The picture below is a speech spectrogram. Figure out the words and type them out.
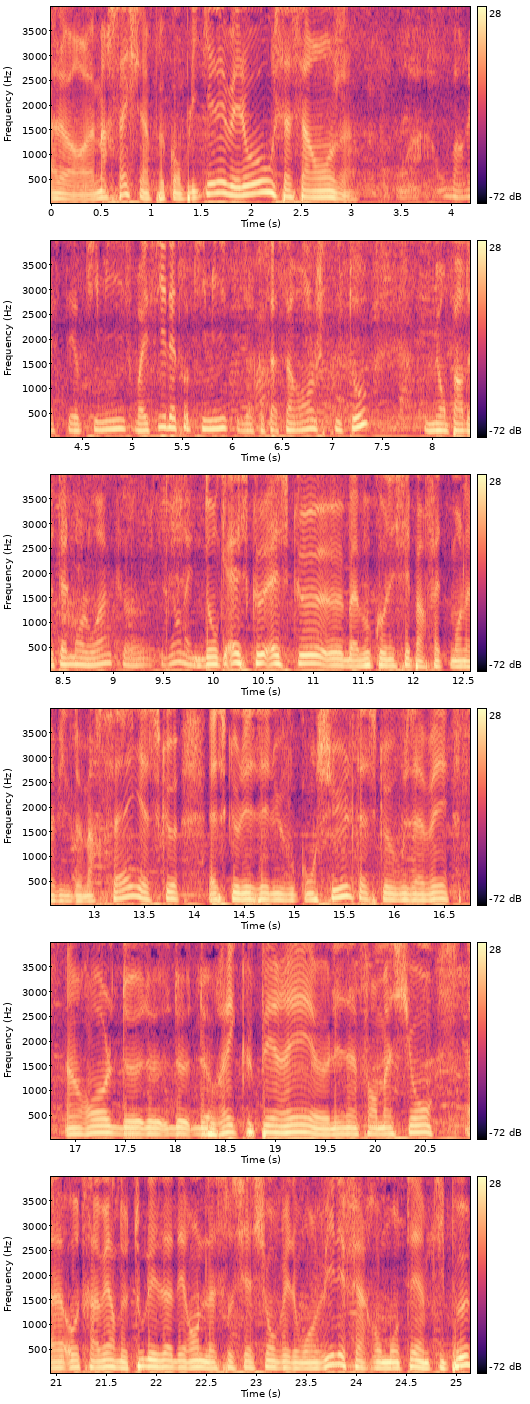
Alors, euh, Marseille, c'est un peu compliqué les vélos ou ça s'arrange? On va rester optimiste, on va essayer d'être optimiste, dire que ça s'arrange plutôt, mais on part de tellement loin que c'est bien, on a une Donc, est-ce que, est-ce que euh, bah, vous connaissez parfaitement la ville de Marseille? Est-ce que, est-ce que les élus vous consultent? Est-ce que vous avez un rôle de, récupérer euh, les informations euh, au travers de tous les adhérents de l'association Vélo en ville et faire remonter un petit peu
